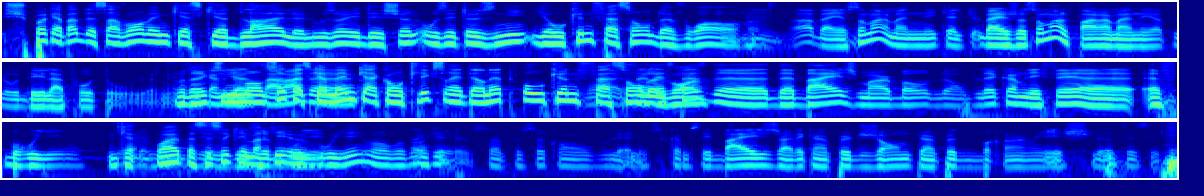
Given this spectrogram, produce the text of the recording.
je suis pas capable de savoir même qu'est-ce qu'il y a de l'air, le Loser Edition aux États-Unis. Il n'y a aucune façon de voir. Ah, ben, il y a sûrement un moment donné quelqu'un. Ben, je vais sûrement le faire un moment donné, uploader la photo. Mais Faudrait que tu il nous montres ça parce que même quand on clique sur Internet, aucune Ouais, façon c'est de une le voir. espèce de, de beige marbled. Là. On voulait comme l'effet euh, œuf brouillé. là. Ok. Ouais, parce que c'est ça qui est marqué œuf brouillé. mais on voit pas. Fait ok. que C'est un peu ça qu'on voulait. là. C'est comme c'est beige avec un peu de jaune puis un peu de brun-ish. Là, tu sais, c'est comme...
